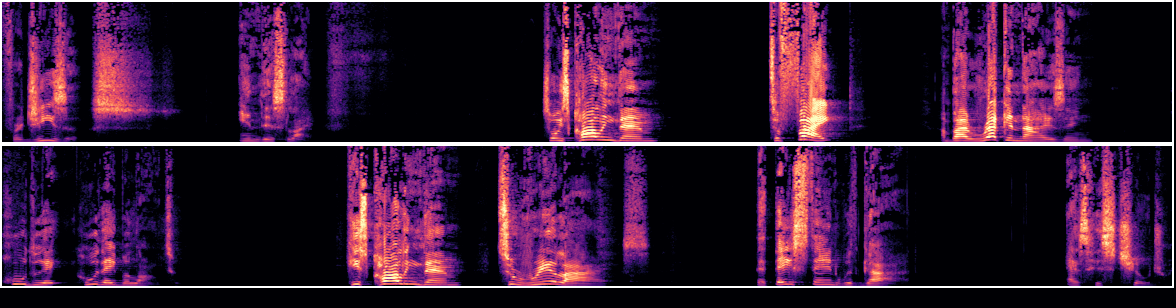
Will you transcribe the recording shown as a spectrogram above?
for Jesus in this life. So he's calling them to fight uh, by recognizing who they, who they belong to. He's calling them to realize that they stand with God as his children,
